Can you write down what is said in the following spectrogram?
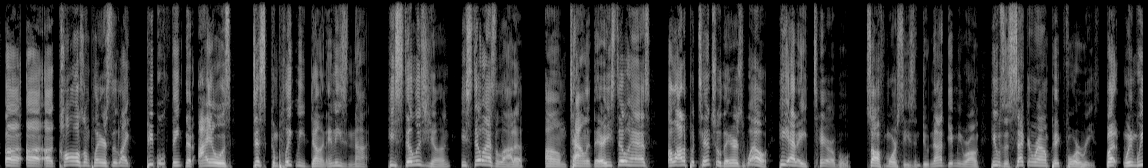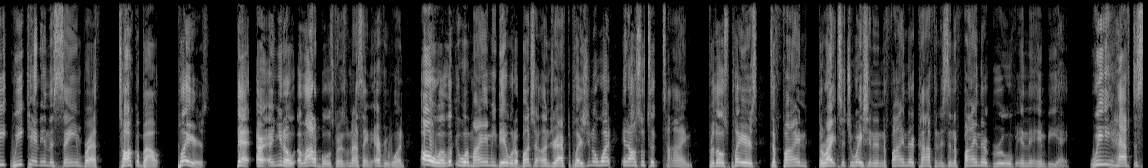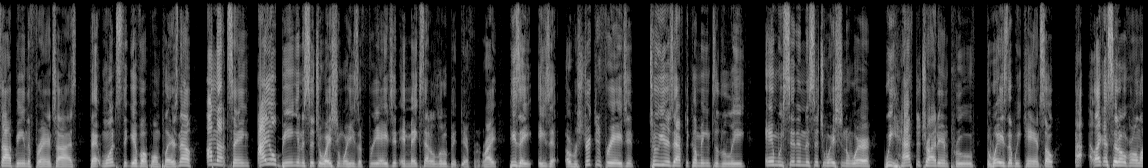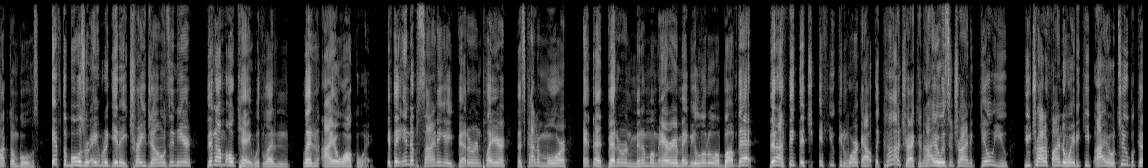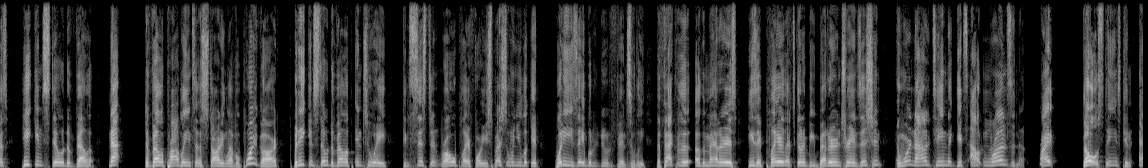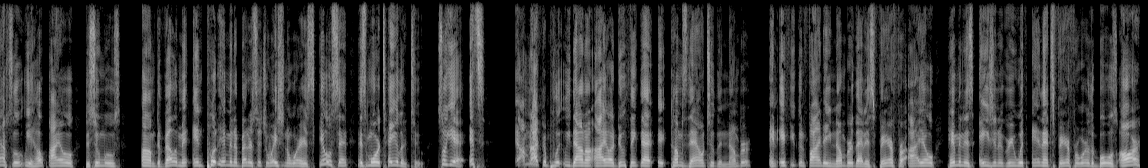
uh, uh, uh, calls on players that like people think that Ayo is just completely done, and he's not. He still is young. He still has a lot of um, talent there. He still has a lot of potential there as well. He had a terrible sophomore season. Do not get me wrong. He was a second round pick for a reason. But when we we can in the same breath talk about players that are and you know, a lot of Bulls fans, we're not saying everyone, oh well, look at what Miami did with a bunch of undrafted players. You know what? It also took time for those players to find the right situation and to find their confidence and to find their groove in the NBA. We have to stop being the franchise that wants to give up on players. Now, I'm not saying Ayo being in a situation where he's a free agent, it makes that a little bit different, right? He's a he's a, a restricted free agent two years after coming into the league, and we sit in a situation where we have to try to improve the ways that we can. So, like I said over on Locked On Bulls, if the Bulls are able to get a Tre Jones in here, then I'm okay with letting letting Ayo walk away. If they end up signing a veteran player that's kind of more at that veteran minimum area, maybe a little above that, then I think that if you can work out the contract and Ayo isn't trying to kill you, you try to find a way to keep Ayo too because he can still develop. Not develop probably into a starting level point guard, but he can still develop into a consistent role player for you, especially when you look at what he's able to do defensively. The fact of the, of the matter is, he's a player that's going to be better in transition, and we're not a team that gets out and runs enough, right? Those things can absolutely help Ayo Dosunmu's um, development and put him in a better situation to where his skill set is more tailored to. So yeah, it's I'm not completely down on Ayo. I do think that it comes down to the number. And if you can find a number that is fair for Ayo, him and his agent agree with, and that's fair for where the Bulls are,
